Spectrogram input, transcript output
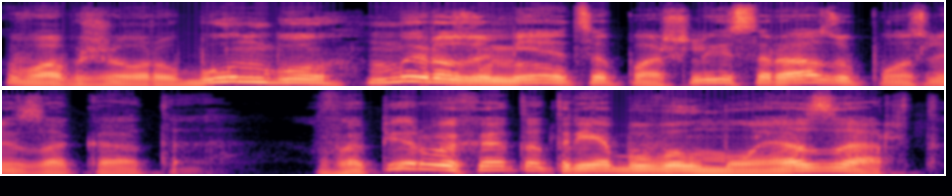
В обжору Бунбу мы, разумеется, пошли сразу после заката. Во-первых, это требовал мой азарт,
